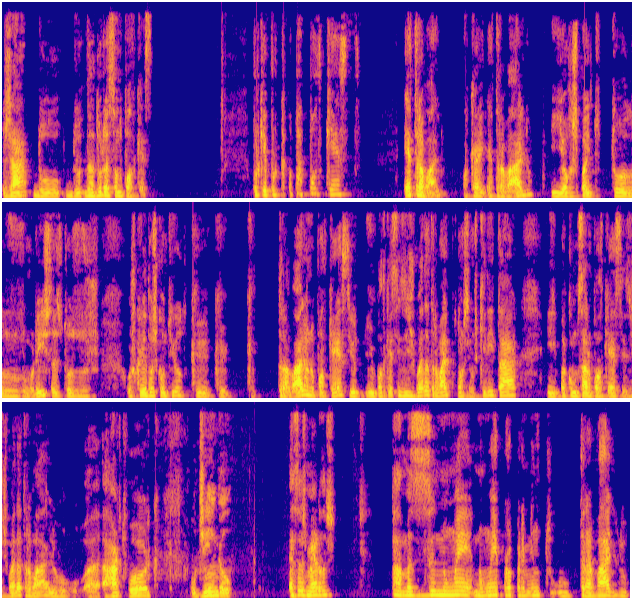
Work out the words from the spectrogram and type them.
já do, do da duração do podcast. Porquê? Porque opa, podcast é trabalho, ok? É trabalho e eu respeito todos os humoristas, todos os, os criadores de conteúdo que, que, que, trabalham no podcast e o, e o podcast exige bué de trabalho porque nós temos que editar e para começar o podcast exige bué de trabalho, a, a artwork, o jingle, essas merdas. Pá, mas não é, não é propriamente o trabalho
